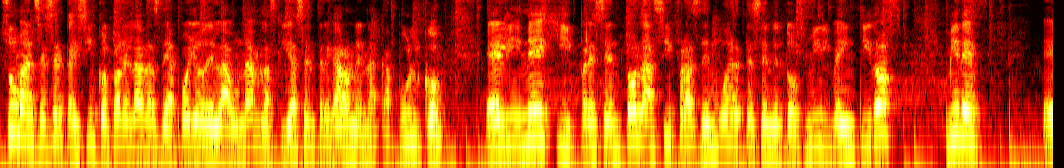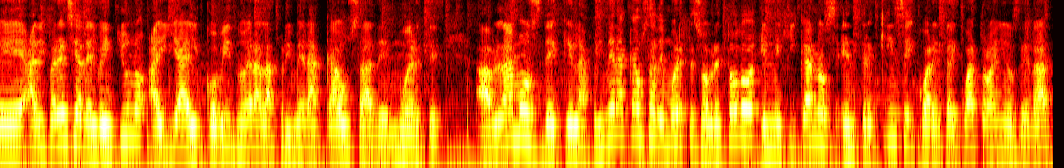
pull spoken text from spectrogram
Suman 65 toneladas de apoyo de la UNAM, las que ya se entregaron en Acapulco. El INEGI presentó las cifras de muertes en el 2022. Miren, eh, a diferencia del 21, ahí ya el COVID no era la primera causa de muerte. Hablamos de que la primera causa de muerte, sobre todo en mexicanos entre 15 y 44 años de edad,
